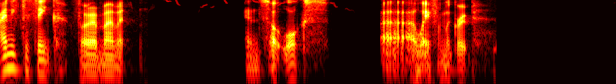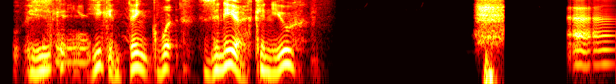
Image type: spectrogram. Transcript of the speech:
I need to think for a moment. And Salt walks uh, away from the group. He Xenia. can, he can think. What Xenia? Can you? Uh,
